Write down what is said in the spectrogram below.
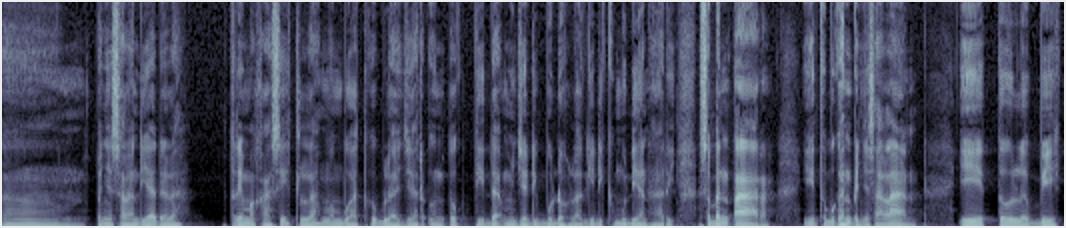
Um, penyesalan dia adalah terima kasih telah membuatku belajar untuk tidak menjadi bodoh lagi di kemudian hari. Sebentar, itu bukan penyesalan, itu lebih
